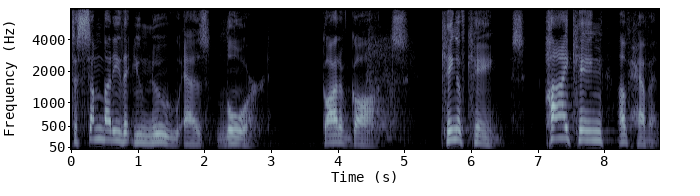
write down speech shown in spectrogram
to somebody that you knew as Lord, God of gods, King of kings, High King of heaven?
